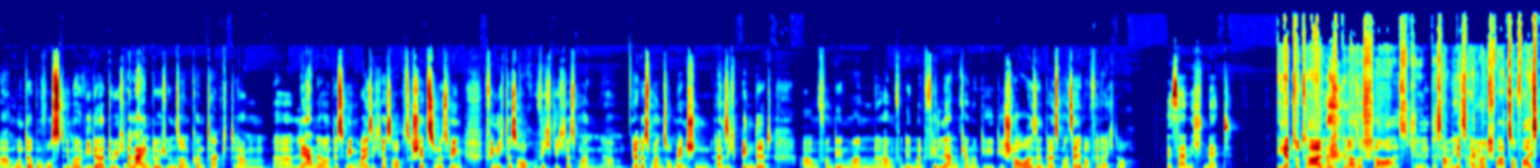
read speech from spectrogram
ähm, unterbewusst immer wieder durch, allein durch unseren Kontakt ähm, äh, lerne. Und deswegen weiß ich das auch zu schätzen. Und deswegen finde ich das auch wichtig, dass man, ähm, ja, dass man so Menschen an sich bindet, ähm, von denen man, ähm, von denen man viel lernen kann und die, die schlauer sind als man selber vielleicht auch. Ist er nicht nett? Ja, total. Ich bin also schlauer als Jill. Das haben wir jetzt einmal schwarz auf weiß.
